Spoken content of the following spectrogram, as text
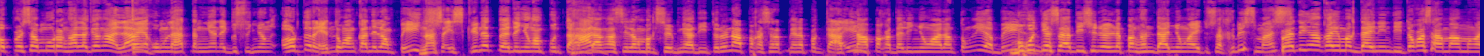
offer sa murang halaga nga lang. Kaya kung lahat ng yan ay gusto nyo orderin, ito nga ang kanilang page. Nasa screen at pwede nyo nga puntahan. Handa nga silang mag-serve nga dito na napakasarap nga na pagkain. At napakadali nyo nga lang tong i-avail. Bukod nga sa additional na panghanda nyo nga ito sa Christmas, pwede nga kayo mag-dine in dito kasama ang mga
